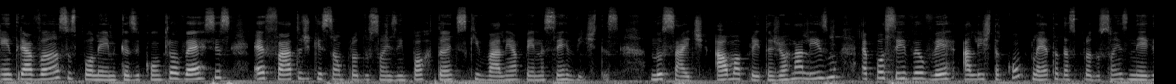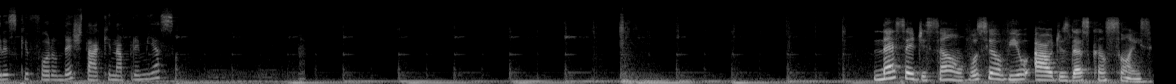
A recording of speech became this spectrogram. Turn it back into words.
Entre avanços, polêmicas e controvérsias, é fato de que são produções importantes que valem a pena ser vistas. No site Alma Preta Jornalismo é possível ver a lista completa das produções negras que foram destaque na premiação. Nessa edição, você ouviu áudios das canções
